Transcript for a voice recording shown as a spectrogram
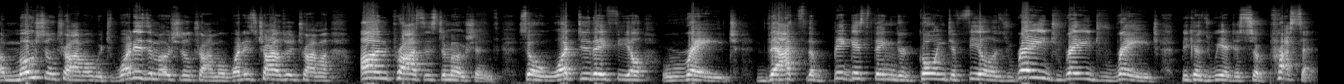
emotional trauma which what is emotional trauma? What is childhood trauma? Unprocessed emotions. So what do they feel? Rage. That's the biggest thing they're going to feel is rage rage rage because we had to suppress it.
